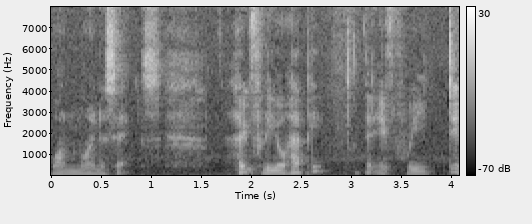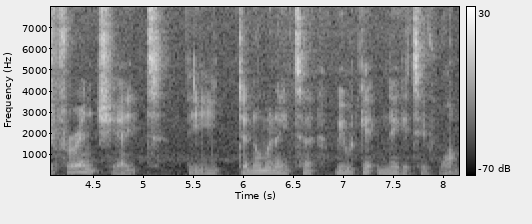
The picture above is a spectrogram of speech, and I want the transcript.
1 minus x. Hopefully you're happy that if we differentiate the denominator we would get negative 1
